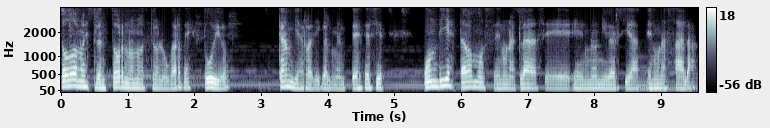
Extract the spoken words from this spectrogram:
todo nuestro entorno, nuestro lugar de estudio cambia radicalmente. Es decir, un día estábamos en una clase, en una universidad, en una sala,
